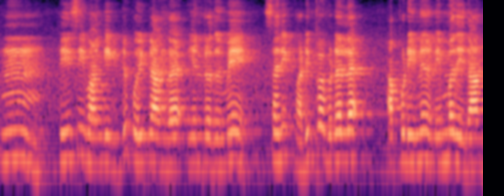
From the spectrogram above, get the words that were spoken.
ம் டிசி வாங்கிக்கிட்டு போயிட்டாங்க. என்றதுமே சரி படிப்பை விடலை. அப்படின்னு நிம்மதிதான்.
